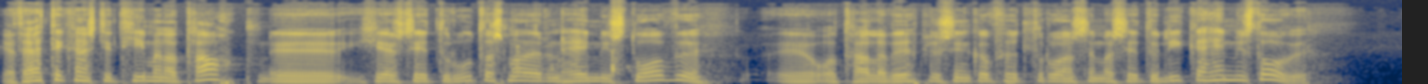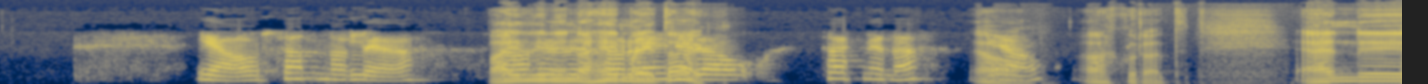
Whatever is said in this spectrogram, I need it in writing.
Já, þetta er kannski tíman að tákn. Uh, hér setur útasmaðurinn heim í stofu og tala við upplýsingafullrúan sem að setur líka heim í stofu. Já, sannarlega. Bæði vinna heima í dag. Á taknina. Já, Já, akkurat. En uh,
